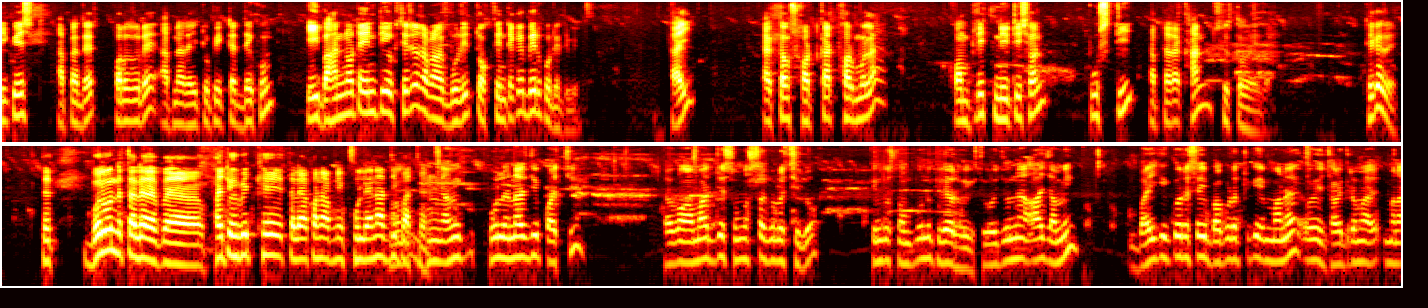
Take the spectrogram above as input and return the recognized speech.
রিকোয়েস্ট আপনাদের পরজোরে আপনারা এই টপিকটা দেখুন। এই বাহান্নটা অ্যান্টিঅক্সিডেন্ট আপনার বডির টক্সিনটাকে বের করে দেবে। তাই একদম শর্টকাট ফর্মুলা কমপ্লিট নিউট্রিশন পুষ্টি আপনারা খান সুস্থ হয়ে যায় ঠিক আছে? তো বলুন না তাহলে ফাইটো হ্যাবিট খেয়ে তাহলে এখন আপনি ফুল এনার্জি পাচ্ছেন? আমি ফুল এনার্জি পাচ্ছি। এবং আমার যে সমস্যাগুলো ছিল কিন্তু সম্পূর্ণ ক্লিয়ার হয়ে গেছে। ওই জন্য আজ আমি বাইকে করে সেই বাঁকুড়া থেকে মানে ওই ঝাড়গ্রামে মানে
